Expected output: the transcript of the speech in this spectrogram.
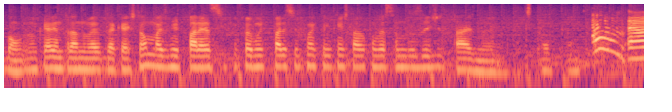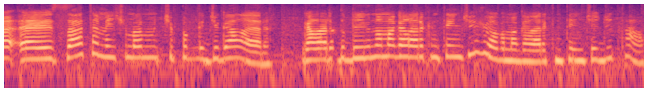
bom, não quero entrar no da questão, mas me parece que foi muito parecido com aquele que a gente tava conversando dos editais, né? É, é- é exatamente o mesmo tipo de galera. Galera do Big não é uma galera que entende de jogo, é uma galera que entende de edital.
